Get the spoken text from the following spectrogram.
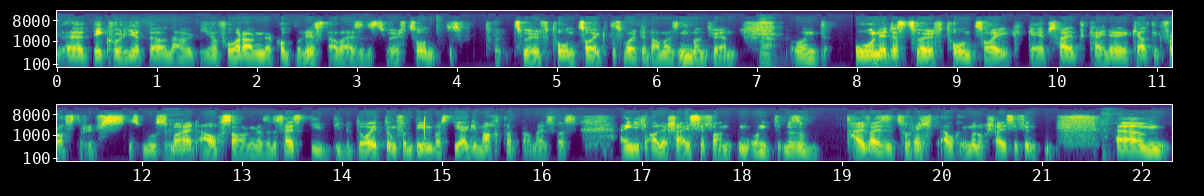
äh, dekorierter und auch wirklich hervorragender Komponist. Aber also das Zwölfton, das Zwölftonzeug, das wollte damals niemand hören. Ja. Und ohne das Zwölftonzeug gäbe es halt keine Celtic Frost Riffs. Das muss mhm. man halt auch sagen. Also das heißt, die, die Bedeutung von dem, was der gemacht hat damals, was eigentlich alle scheiße fanden und also teilweise zu Recht auch immer noch scheiße finden, ähm,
